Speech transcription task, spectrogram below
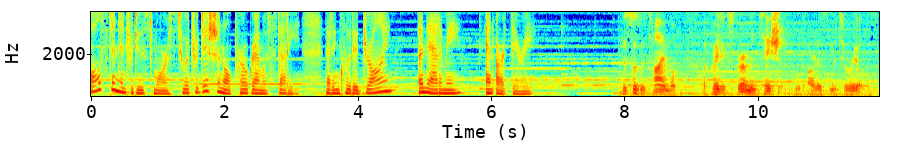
Allston introduced Morse to a traditional program of study that included drawing, anatomy, and art theory. This was a time of, of great experimentation with artist materials.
